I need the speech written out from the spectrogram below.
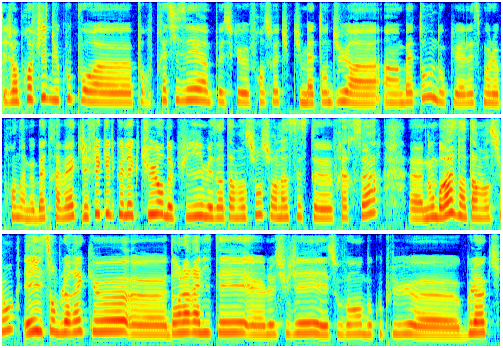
Et J'en profite du coup pour euh, pour préciser un peu ce que François, tu, tu m'as tendu un, un bâton, donc euh, laisse-moi le prendre et me battre avec. J'ai fait quelques lectures depuis mes interventions sur l'inceste euh, frère-sœur, euh, nombreuses interventions, et il semblerait que euh, dans la réalité, euh, le sujet est souvent beaucoup plus euh, glauque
